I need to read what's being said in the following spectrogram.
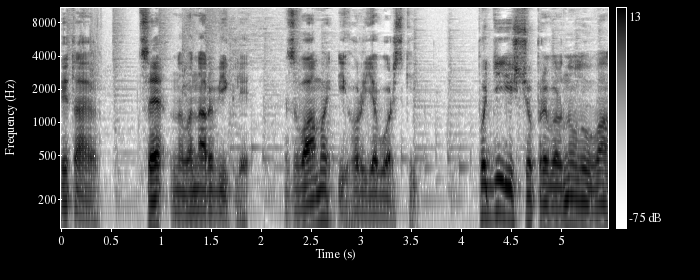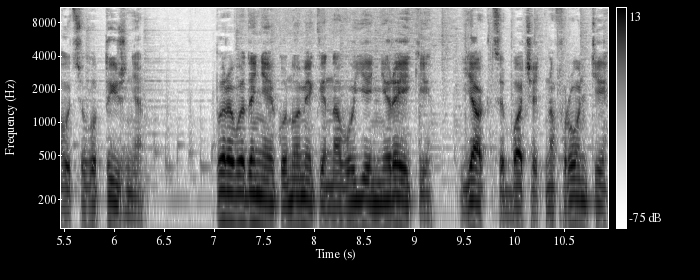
Вітаю! Це новина Віклі. З вами Ігор Яворський. Події, що привернули увагу цього тижня: переведення економіки на воєнні рейки, як це бачать на фронті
